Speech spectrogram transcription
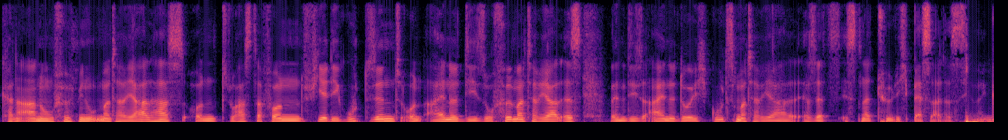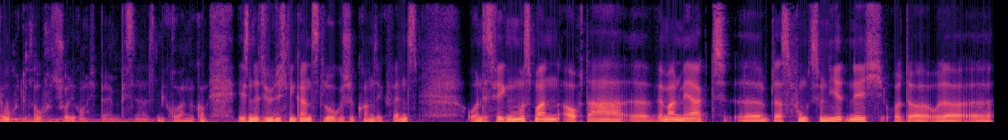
keine Ahnung, fünf Minuten Material hast und du hast davon vier, die gut sind und eine, die so Füllmaterial ist, wenn du diese eine durch gutes Material ersetzt, ist natürlich besser. Das ist ja eine, oh, oh, Entschuldigung, ich bin ein bisschen ans Mikro angekommen. Ist natürlich eine ganz logische Konsequenz. Und deswegen muss man auch da, äh, wenn man merkt, äh, das funktioniert nicht oder, oder, äh,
